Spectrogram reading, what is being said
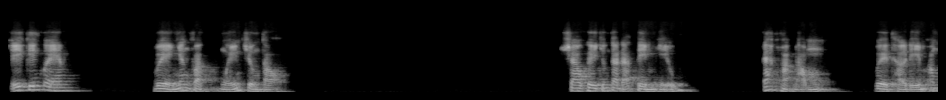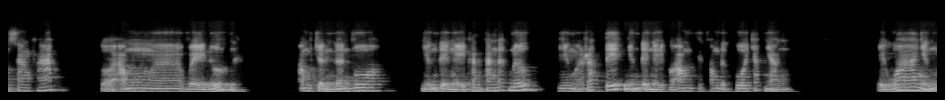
ý kiến của em về nhân vật Nguyễn Trường Tộ. Sau khi chúng ta đã tìm hiểu các hoạt động về thời điểm ông sang Pháp, rồi ông ờ, về nước, ông trình lên vua những đề nghị canh tăng đất nước, nhưng mà rất tiếc những đề nghị của ông thì không được vua chấp nhận. Thì qua những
